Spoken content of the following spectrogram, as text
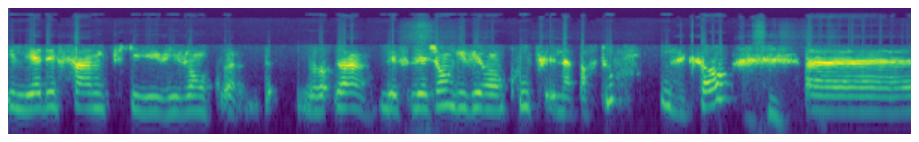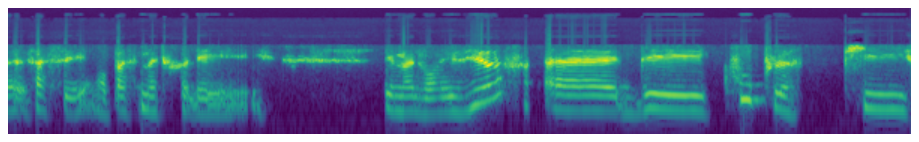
Il y a des femmes qui vivent en euh, les, gens qui vivent en couple, il y en a partout, d'accord? Euh, ça c'est, on va pas se mettre les les mains devant les yeux, euh, des couples qui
